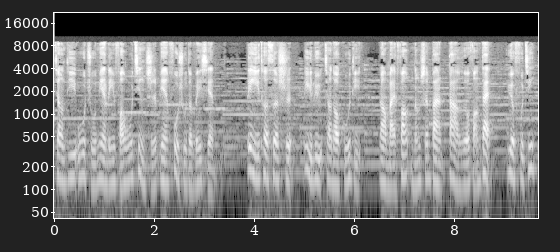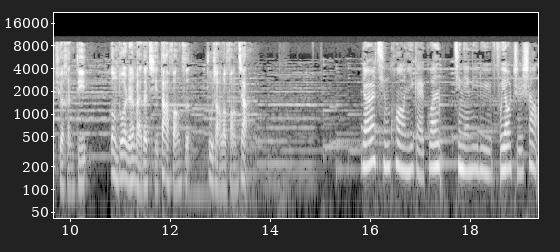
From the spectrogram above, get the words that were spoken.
降低屋主面临房屋净值变负数的危险。另一特色是利率降到谷底，让买方能申办大额房贷，月付金却很低，更多人买得起大房子，助长了房价。然而情况已改观，今年利率扶摇直上，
